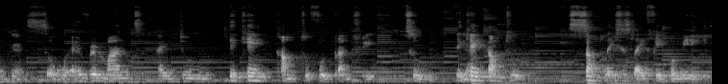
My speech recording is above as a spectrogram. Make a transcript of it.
Okay. So every month I do. They can't come to food pantry too. They Yeah. can't come to some places like Faith Community.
